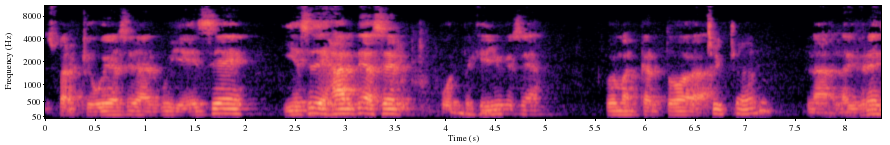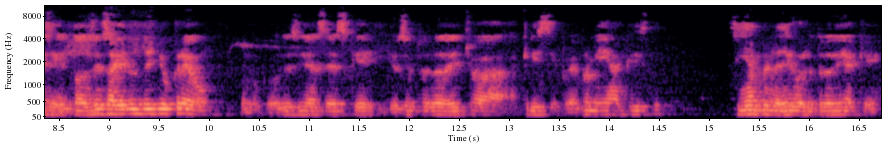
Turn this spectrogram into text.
entonces para qué voy a hacer algo y ese, y ese dejar de hacer, por pequeño que sea, puede marcar toda la, Sí, claro. la, la diferencia. Y entonces ahí es donde yo creo, con lo que vos decías, es que, y yo siempre lo he dicho a, a Cristi, por ejemplo a mi hija Cristi, siempre le digo el otro día que,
